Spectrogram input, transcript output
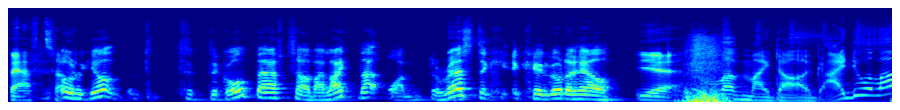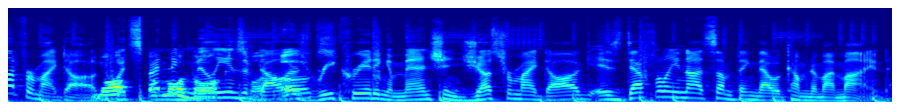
bathtub. Oh, the gold, the, the gold bathtub. I like that one. The rest it, it can go to hell. yeah. Love my dog. I do a lot for my dog, More- but spending more dogs, millions of more dollars dogs. recreating a mansion just for my dog is definitely not something that would come to my mind.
